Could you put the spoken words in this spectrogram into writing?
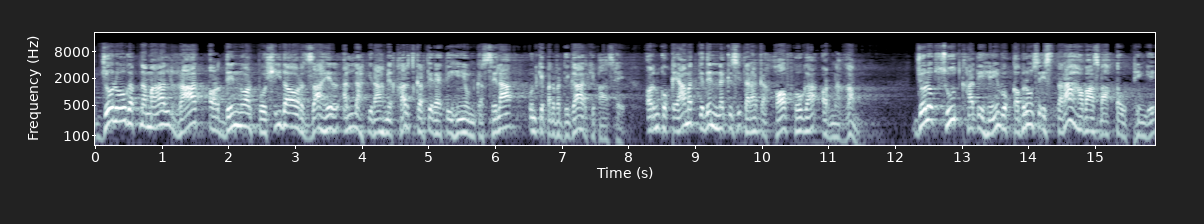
जो लोग अपना माल रात और दिन और पोशीदा और ज़ाहिर अल्लाह की राह में खर्च करते रहते हैं, उनका सिला उनके परवरदिगार के पास है। और उनको क्यामत के दिन न किसी तरह का खौफ होगा और न गम। जो लोग सूद खाते हैं, वो कब्रों से इस तरह हवास बाख्ता उठेंगे,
